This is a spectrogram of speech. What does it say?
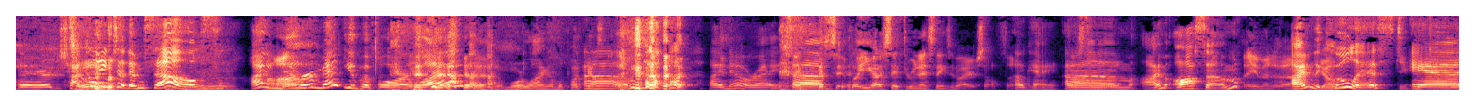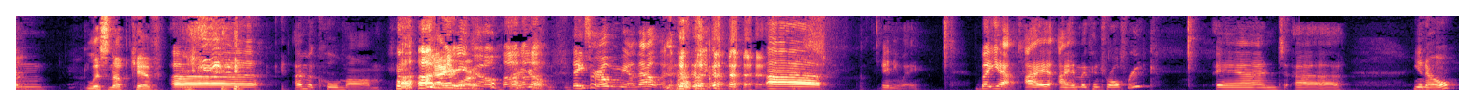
They're chuckling to themselves. I've Huh? never met you before. What? More lying on the podcast. Um, I know, right? Um, but you got to say three nice things about yourself, though. Okay. That's the rule. Um, I'm awesome. Amen to that. I'm the Yeah. coolest, Keep it and Listen up, Kev. uh, I'm a cool mom. Yeah, there you you are. go. There you go. Thanks for helping me on that one. uh, anyway, but yeah, I I am a control freak, and uh, you know,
